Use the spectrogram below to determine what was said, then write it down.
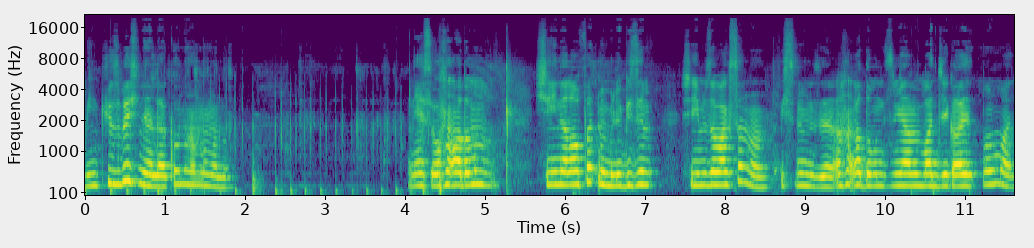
1205 ne alaka onu anlamadım. Neyse o adamın şeyine laf etme böyle bizim şeyimize baksana ismimize. Adamın ismi yani bence gayet normal.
